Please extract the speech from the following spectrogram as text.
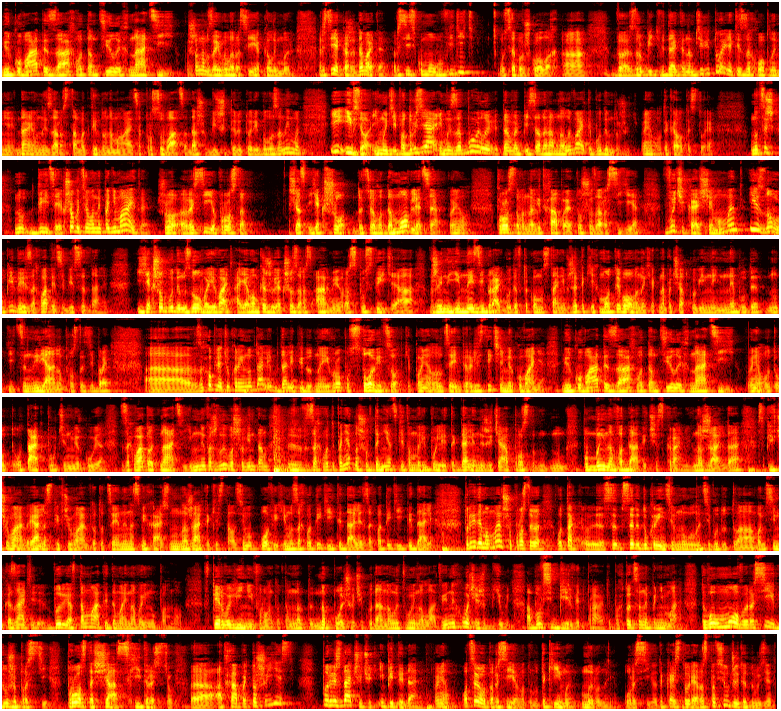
міркувати захватом цілих націй. Що нам заявила Росія, коли мир? Росія каже: давайте російську мову введіть у себе в школах, а зробіть, віддайте нам території, які захоплені. Да, і вони зараз там активно намагаються просуватися, да, щоб більше територій було за ними. І, і все. І ми, типа, друзі, і ми забули, давай 50 грам наливайте, будемо дружити. Поняли? Така от історія. Ну це ж, ну дивіться, якщо ви цього не розумієте, що Росія просто. Зараз, якщо до цього домовляться, поняли? просто вона відхапає те, що зараз є, вичекає ще момент і знову піде і захватить собі все далі. І якщо будемо знову воювати, а я вам кажу, якщо зараз армію розпустить, а вже її не зібрати, буде в такому стані, вже таких мотивованих, як на початку війни, не буде. Ну і це нереально просто зібрати. А, захоплять Україну далі, далі підуть на Європу 100%. Поняли? Ну це імперіалістичне міркування. Міркувати захватом цілих націй. Поняли? От, от, отак Путін міркує. Захватувати нації. Їм не важливо, що він там е, захвати. Понятно, що в Донецьку, там, Маріуполі і так далі не життя, а просто ну, помийна вода під час кранів. На жаль, да? співчуваємо, реально співчуваємо. Тобто це я не насміхаюсь. Ну, на жаль, таке сталося. Йому пофіг, йому захватити і йти далі, захватити і йти далі. Прийде момент, що просто отак е, серед українців на вулиці будуть а, вам всім казати, бери автомат і давай на війну погнав. В першій лінії фронту, там на, на Польщу чи куди, на Литву і на Латвію. Не хочеш б'ють, або в Сибір відправити, бо хто це не розуміє. Того умови Росії дуже прості. Просто щас з хитростю е, отхапати те, що є, переждати чуть-чуть і піти далі. Поняв? Оце от Росія, от, от такі ми мир у неї у Росії. Така історія. Розповсюджуйте, друзі.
